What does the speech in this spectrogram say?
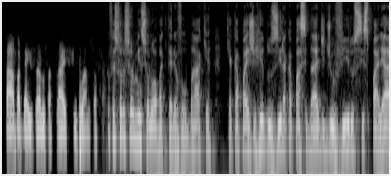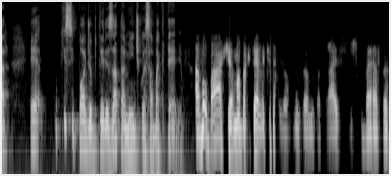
estava 10 anos atrás, 5 anos atrás. Professor, o senhor mencionou a bactéria Wolbachia, que é capaz de reduzir a capacidade de o vírus se espalhar. É, o que se pode obter exatamente com essa bactéria? A Wolbachia é uma bactéria que foi alguns anos atrás descoberta,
